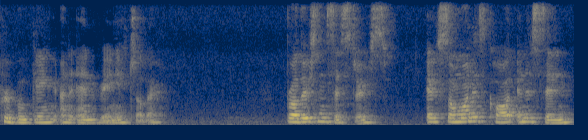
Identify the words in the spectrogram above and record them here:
provoking, and envying each other. Brothers and sisters, if someone is caught in a sin,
